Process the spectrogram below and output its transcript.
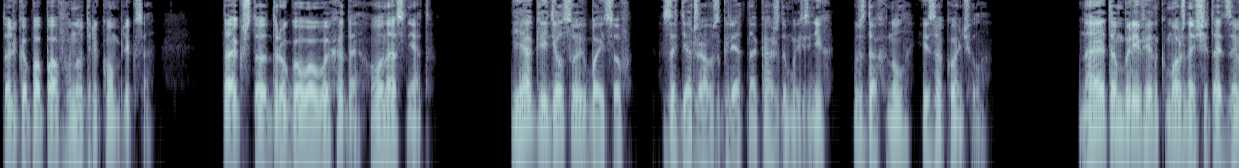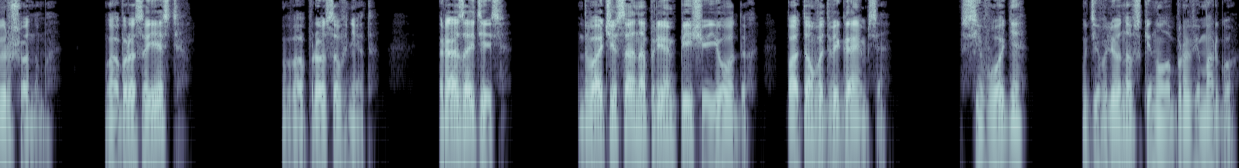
только попав внутрь комплекса. Так что другого выхода у нас нет. Я оглядел своих бойцов, задержав взгляд на каждом из них, вздохнул и закончил. На этом брифинг можно считать завершенным. Вопросы есть? Вопросов нет. Разойтись. Два часа на прием пищи и отдых. Потом выдвигаемся. Сегодня? Удивленно вскинула брови Марго.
